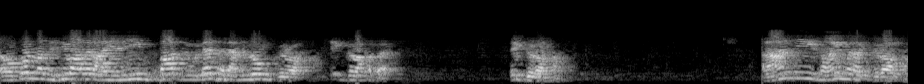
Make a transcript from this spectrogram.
لو قلنا ان في بعض العيانين بعض الولاد هنعمل لهم جراحة. إيه الجراحة بقى؟ إيه الجراحة؟ أنا عندي نوعين من الجراحة.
